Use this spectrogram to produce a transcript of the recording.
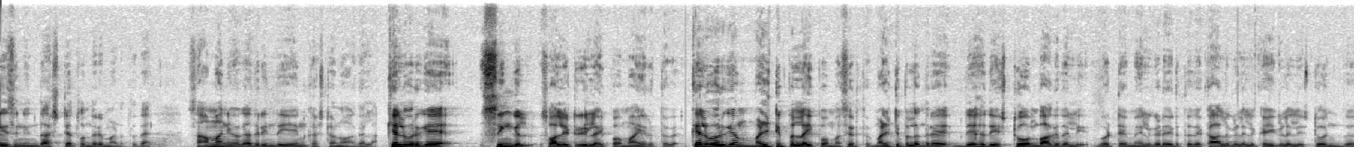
ರೀಸನಿಂದ ಅಷ್ಟೇ ತೊಂದರೆ ಮಾಡುತ್ತದೆ ಸಾಮಾನ್ಯವಾಗಿ ಅದರಿಂದ ಏನು ಕಷ್ಟನೂ ಆಗಲ್ಲ. ಕೆಲವರಿಗೆ ಸಿಂಗಲ್ ಸಾಲಿಟರಿ ಲೈಪೋಮಾ ಇರುತ್ತವೆ. ಕೆಲವರಿಗೆ ಮಲ್ಟಿಪಲ್ ಲೈಪೋಮಸ್ ಇರ್ತವೆ ಮಲ್ಟಿಪಲ್ ಅಂದರೆ ದೇಹದ ಎಷ್ಟೊಂದು ಭಾಗದಲ್ಲಿ ಹೊಟ್ಟೆ ಮೇಲ್ಗಡೆ ಇರ್ತದೆ, ಕಾಲುಗಳಲ್ಲಿ, ಕೈಗಳಲ್ಲಿ ಎಷ್ಟೊಂದು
